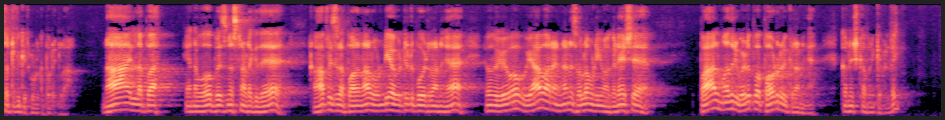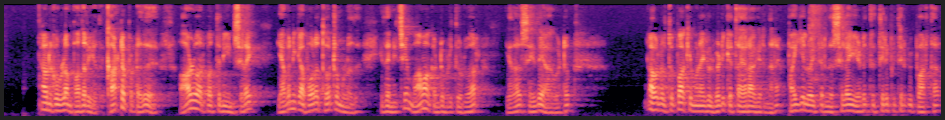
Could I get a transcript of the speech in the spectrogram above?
சர்டிஃபிகேட் கொடுக்க போகிறீங்களா நான் இல்லைப்பா. என்னவோ பிஸ்னஸ் நடக்குது. ஆஃபீஸில் பல நாள் ஒண்டியாக விட்டுட்டு போயிடுறானுங்க. இவங்க வியாபாரம் என்னன்னு சொல்ல முடியுமா கணேஷ்? பால் மாதிரி வெளுப்பாக பவுடர் வைக்கிறானுங்க. கணேஷ் கவனிக்கவில்லை. அவனுக்கு உள்ளம் பதறியது. காட்டப்பட்டது ஆழ்வார் பத்தினியின் சிலை. யவனிகா போல தோற்றம் உள்ளது. இதை நிச்சயம் மாமா கண்டுபிடித்து விடுவார். ஏதாவது செய்தே ஆக வேண்டும். அவர்கள் துப்பாக்கி முனைகள் வெடிக்க தயாராக இருந்தன. பையில் வைத்திருந்த சிலையை எடுத்து திருப்பி திருப்பி பார்த்தார்.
